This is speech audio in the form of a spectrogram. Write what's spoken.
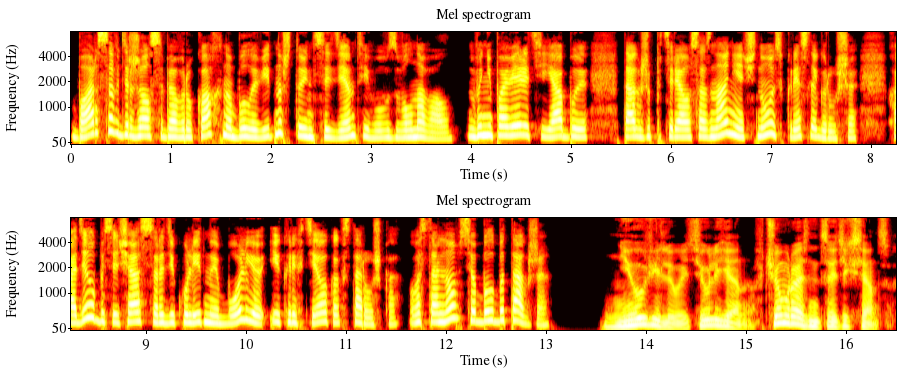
Барсов держал себя в руках, но было видно, что инцидент его взволновал. Вы не поверите, я бы также потеряла сознание, очнулась в кресле груши. Ходила бы сейчас с радикулитной болью и кряхтела, как старушка. В остальном все было бы так же. Не увиливайте, Ульяна. В чем разница этих сеансов?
